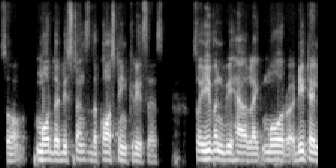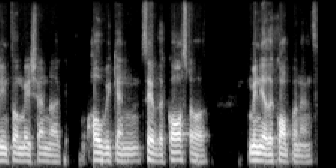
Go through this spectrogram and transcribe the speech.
So more the distance, the cost increases. So even we have like more detailed information how we can save the cost or many other components.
